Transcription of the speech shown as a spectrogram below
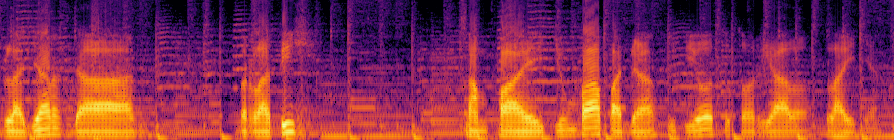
belajar dan berlatih. Sampai jumpa pada video tutorial lainnya.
